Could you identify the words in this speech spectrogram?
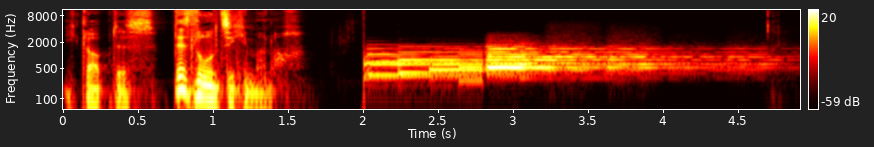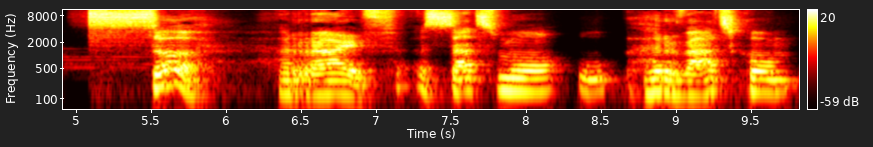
ich glaube, das, das lohnt sich immer noch. So, Ralf, sad smo u hrvatskom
